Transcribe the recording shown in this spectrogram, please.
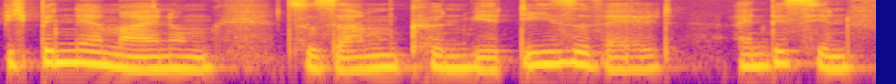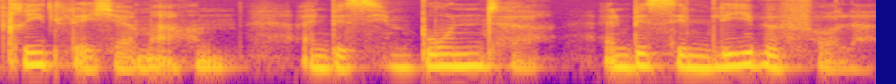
Ich bin der Meinung, zusammen können wir diese Welt ein bisschen friedlicher machen, ein bisschen bunter, ein bisschen liebevoller,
